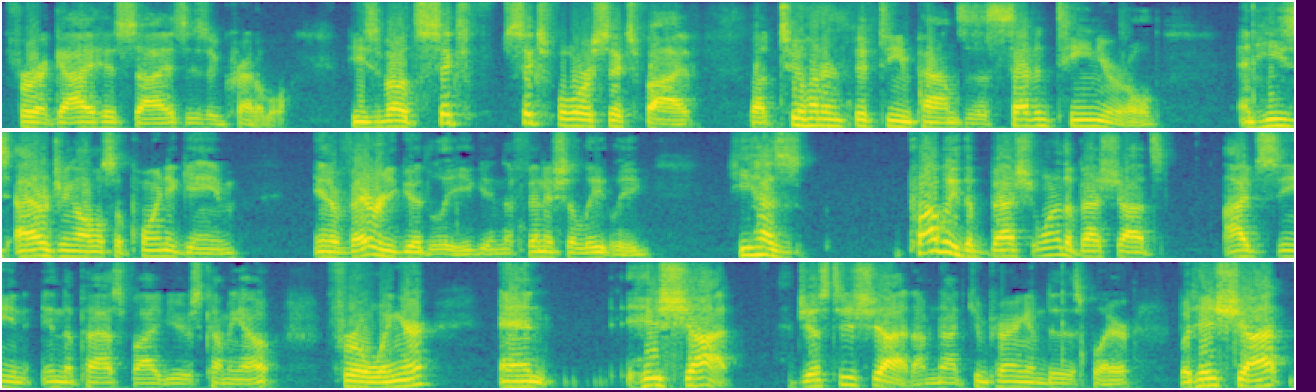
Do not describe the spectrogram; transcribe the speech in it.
for a guy his size is incredible. He's about six six four six five, about two hundred and fifteen pounds as a seventeen year old, and he's averaging almost a point a game in a very good league in the Finnish elite league he has probably the best, one of the best shots I've seen in the past five years coming out for a winger. And his shot, just his shot, I'm not comparing him to this player, but his shot,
